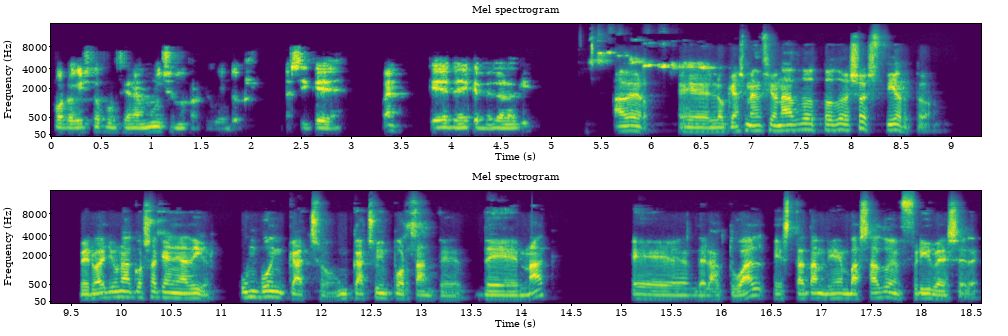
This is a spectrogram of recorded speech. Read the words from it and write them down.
por lo visto funciona mucho mejor que Windows. Así que, bueno, ¿qué tiene que empezar aquí? A ver, eh, lo que has mencionado, todo eso es cierto, pero hay una cosa que añadir. Un buen cacho, un cacho importante de Mac, eh, del actual, está también basado en FreeBSD.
